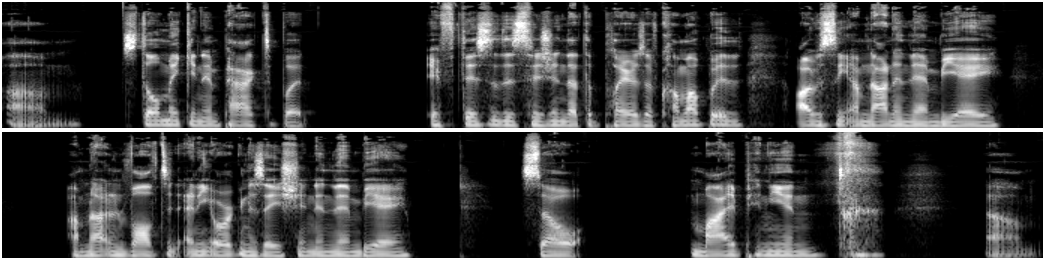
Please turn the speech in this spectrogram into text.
um, still make an impact. But if this is a decision that the players have come up with, obviously, I'm not in the NBA. I'm not involved in any organization in the NBA. So, my opinion um,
